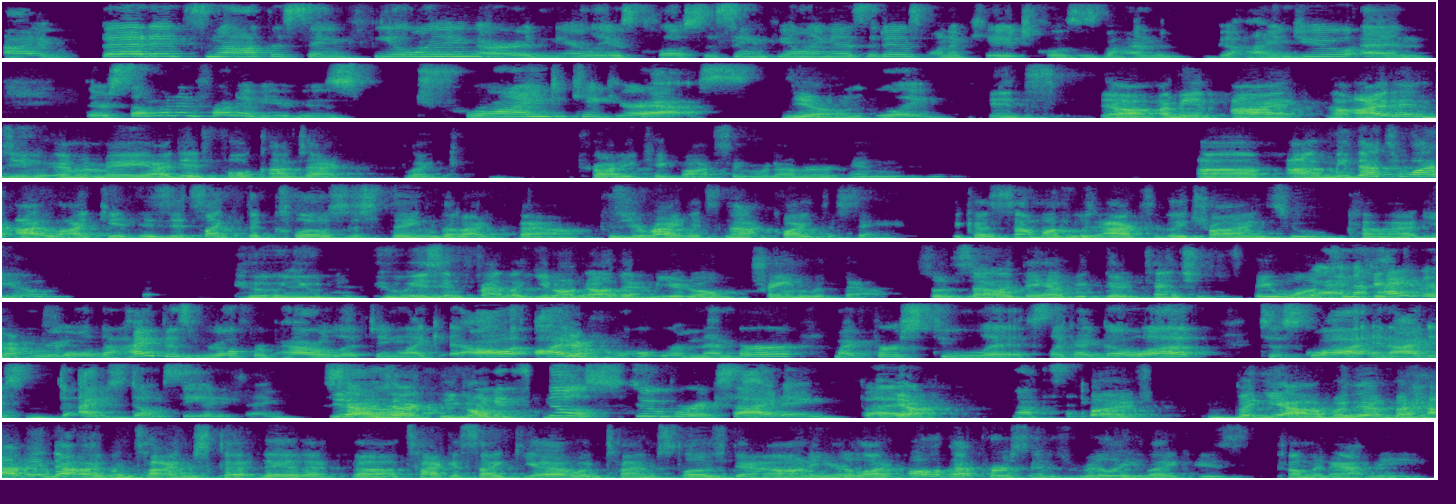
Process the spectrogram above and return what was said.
I bet it's not the same feeling or nearly as close to the same feeling as it is when a cage closes behind the behind you and there's someone in front of you who's trying to kick your ass yeah. legally. It's yeah. I mean, I no, I didn't do MMA. I did full contact, like karate, kickboxing, whatever. And uh, I mean, that's why I like it. Is it's like the closest thing that I found. Because you're right, it's not quite the same. Because someone who's actively trying to come at you, who you who isn't friend, like you don't know them, you don't train with them. So it's not Yeah. like they have good intentions. They want Yeah, and the hype is real. The hype is real for powerlifting. Like I'll, I Yeah. won't remember my first two lifts. Like I go up to squat and I just I just don't see anything. Yeah, exactly. You go. Like it's still super exciting, but yeah. not the same. But but yeah, but that, but having that like when times cut the that uh, tachypsychia when time slows down and you're like, oh, that person is really like is coming at me.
